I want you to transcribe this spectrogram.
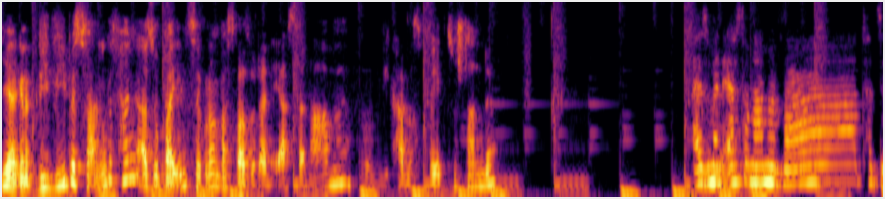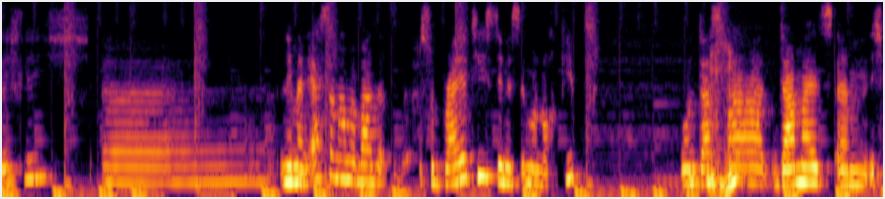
Ja, genau. Wie, wie bist du angefangen? Also bei Instagram, was war so dein erster Name? Wie kam das Projekt zustande? Also mein erster Name war tatsächlich, äh, nee, mein erster Name war Sobrieties, den es immer noch gibt. Und das mhm. war damals, ähm, ich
